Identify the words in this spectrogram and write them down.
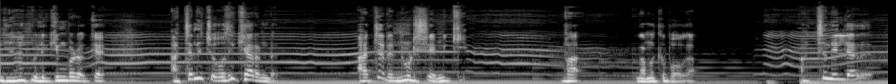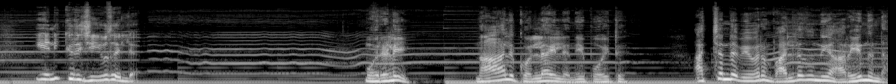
ഞാൻ വിളിക്കുമ്പോഴൊക്കെ അച്ഛനെ ചോദിക്കാറുണ്ട്. അച്ഛൻ എന്നോട് ക്ഷമിക്ക്. വാ നമുക്ക് പോകാം. അച്ഛനില്ലാതെ എനിക്കൊരു ജീവിതമില്ല. മുരളി നാല് കൊല്ലായില്ലേ നീ പോയിട്ട്? അച്ഛന്റെ വിവരം വല്ലതും നീ അറിയുന്നുണ്ടാ?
